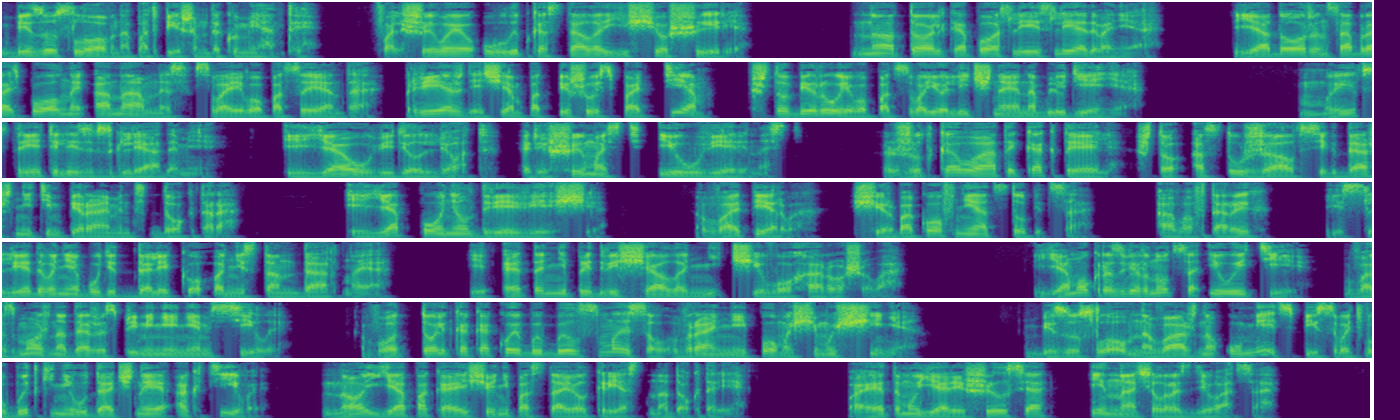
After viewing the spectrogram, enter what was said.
«Безусловно, подпишем документы». Фальшивая улыбка стала еще шире. «Но только после исследования. Я должен собрать полный анамнез своего пациента, прежде чем подпишусь под тем, что беру его под свое личное наблюдение». Мы встретились взглядами, и я увидел лед, решимость и уверенность. Жутковатый коктейль, что остужал всегдашний темперамент доктора. И я понял две вещи. Во-первых, Щербаков не отступится. А во-вторых, исследование будет далеко не стандартное. И это не предвещало ничего хорошего. Я мог развернуться и уйти, возможно, даже с применением силы. Вот только какой бы был смысл в ранней помощи мужчине? Безусловно, важно уметь списывать в убытки неудачные активы, но я пока еще не поставил крест на докторе. Поэтому я решился и начал раздеваться.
